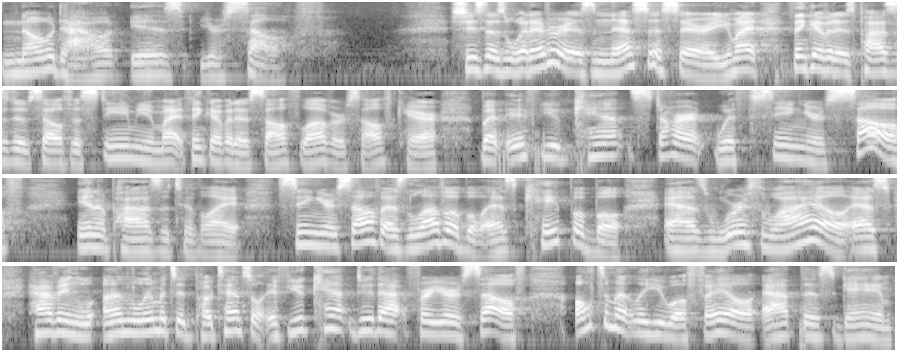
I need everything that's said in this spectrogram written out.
no doubt is yourself. She says, whatever is necessary, you might think of it as positive self esteem, you might think of it as self love or self care, but if you can't start with seeing yourself in a positive light, seeing yourself as lovable, as capable, as worthwhile, as having unlimited potential. If you can't do that for yourself, ultimately you will fail at this game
